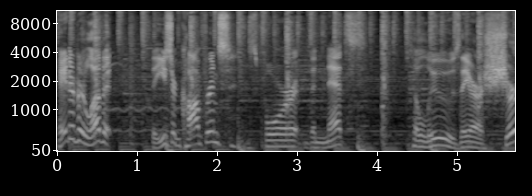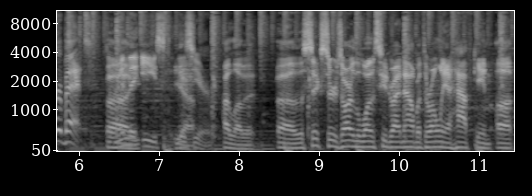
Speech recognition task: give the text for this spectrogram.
hate it or love it, the Eastern Conference is for the Nets to lose. They are a sure bet to win Uh, the East this year. I love it. Uh, the Sixers are the one seed right now, but they're only a half game up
